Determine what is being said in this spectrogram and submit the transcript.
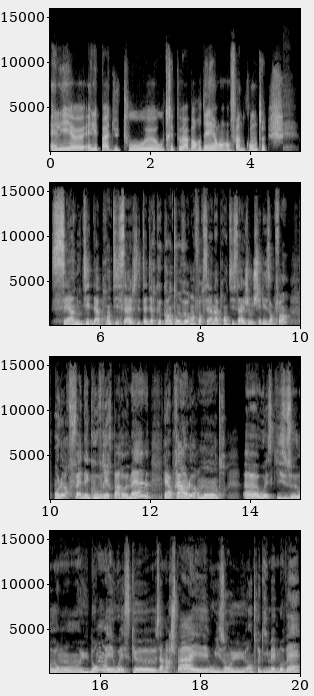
elle est, euh, elle est pas du tout euh, ou très peu abordée en fin de compte. C'est un outil d'apprentissage, c'est-à-dire que quand on veut renforcer un apprentissage chez les enfants, on leur fait découvrir par eux-mêmes et après on leur montre euh, où est-ce qu'ils ont eu bon et où est-ce que ça marche pas et où ils ont eu entre guillemets mauvais,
